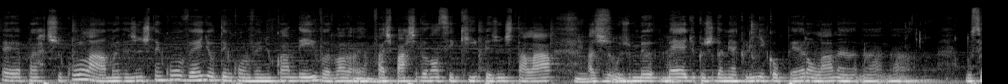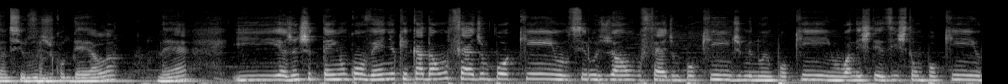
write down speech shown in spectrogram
É particular, mas a gente tem convênio, eu tenho convênio com a Neiva, ela hum. faz parte da nossa equipe, a gente está lá, as, os me, médicos da minha clínica operam lá na, na, na, no centro cirúrgico dela, né? E a gente tem um convênio que cada um cede um pouquinho, o cirurgião cede um pouquinho, diminui um pouquinho, o anestesista um pouquinho,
